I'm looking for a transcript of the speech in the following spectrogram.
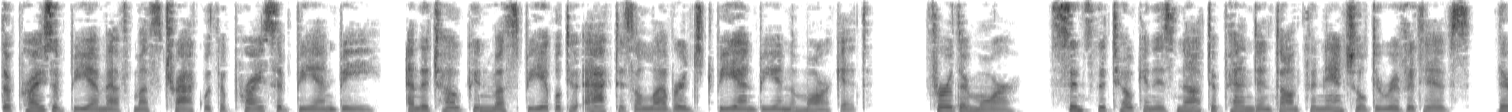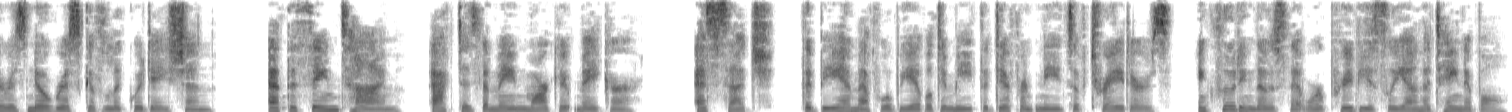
The price of BMF must track with the price of BNB, and the token must be able to act as a leveraged BNB in the market. Furthermore, since the token is not dependent on financial derivatives, there is no risk of liquidation. At the same time, act as the main market maker. As such, the BMF will be able to meet the different needs of traders, including those that were previously unattainable.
